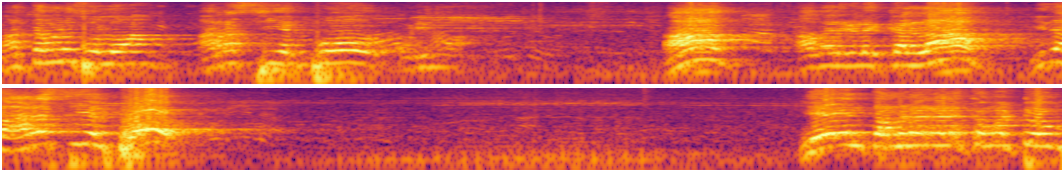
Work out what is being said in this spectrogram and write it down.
மத்தவனும் சொல்லுவான் அரசியல் போர் அப்படின்னு ஆம் அவர்களுக்கெல்லாம் இது அரசியல் போ. ஏன் தமிழர்களுக்கு மட்டும்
